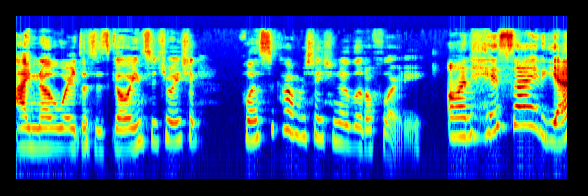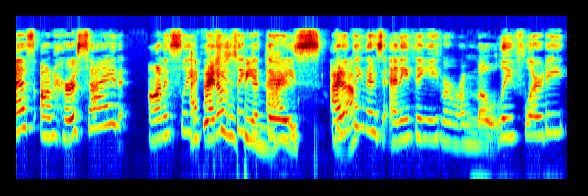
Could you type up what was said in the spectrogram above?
I know where this is going situation. Was the conversation a little flirty? On his side, yes. On her side, honestly, I I, think she's don't think that there's. nice. I don't Yeah. think there's anything even remotely flirty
